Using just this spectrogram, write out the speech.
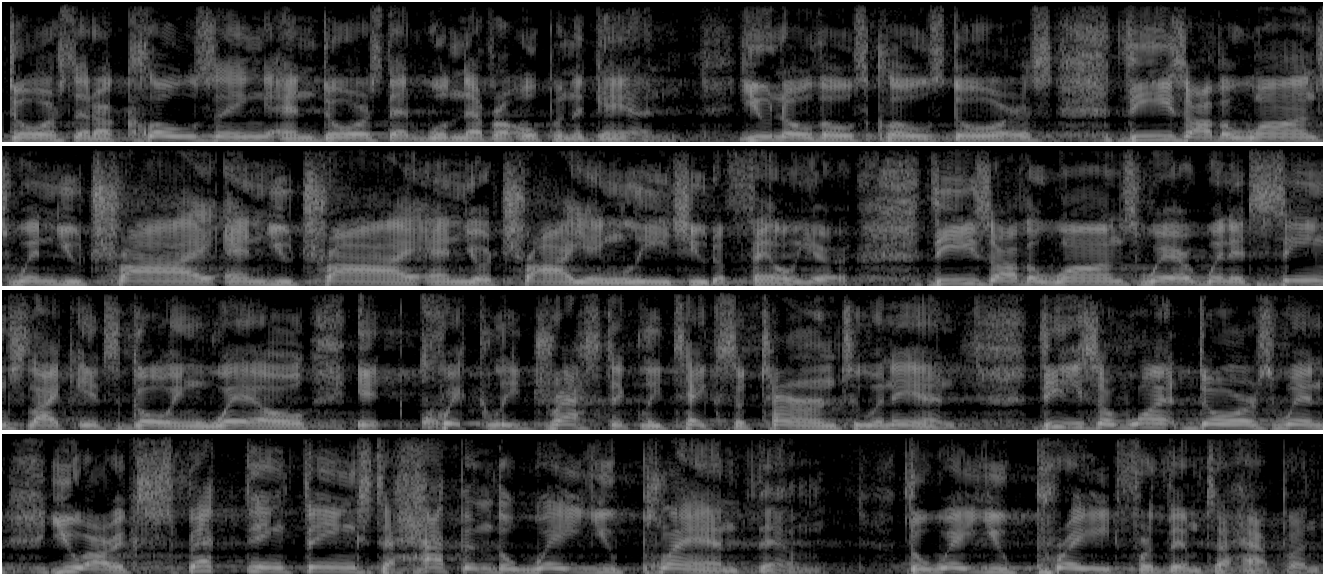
doors that are closing, and doors that will never open again. You know those closed doors. These are the ones when you try and you try and your trying leads you to failure. These are the ones where when it seems like it's going well, it quickly, drastically takes a turn to an end. These are doors when you are expecting expecting things to happen the way you planned them the way you prayed for them to happen.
